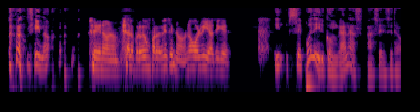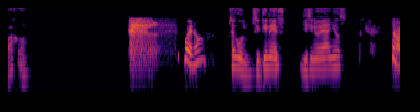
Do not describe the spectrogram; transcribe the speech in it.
sí, ¿no? Sí, no, no. Ya lo probé un par de veces y no, no volví, así que ¿Y se puede ir con ganas a hacer ese trabajo? Bueno, Según, si tienes 19 años, no,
